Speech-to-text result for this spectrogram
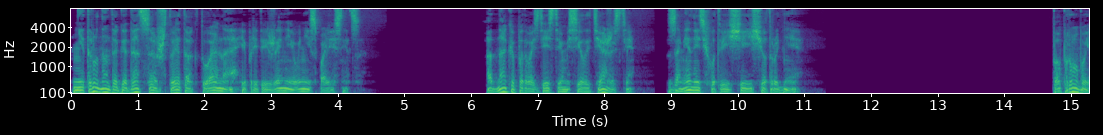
Нетрудно догадаться, что это актуально и при движении вниз по лестнице. Однако под воздействием силы тяжести замедлить ход вещей еще труднее. Попробуй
